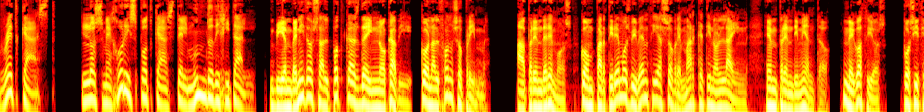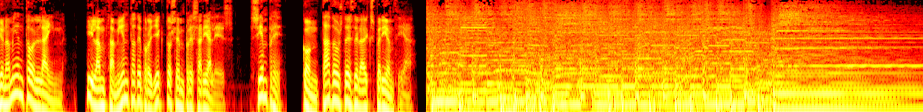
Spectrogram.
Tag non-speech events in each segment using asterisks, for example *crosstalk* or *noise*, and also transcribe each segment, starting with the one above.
Redcast, los mejores podcasts del mundo digital. Bienvenidos al podcast de Innocabi con Alfonso Prim. Aprenderemos, compartiremos vivencias sobre marketing online, emprendimiento, negocios, posicionamiento online y lanzamiento de proyectos empresariales, siempre contados desde la experiencia.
